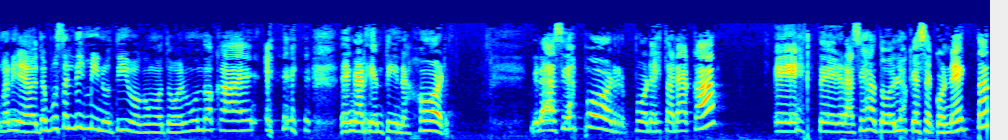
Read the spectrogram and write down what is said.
Bueno, ya te puse el disminutivo, como todo el mundo acá en, en Argentina. Jorge. Gracias por, por estar acá. Este, gracias a todos los que se conectan.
